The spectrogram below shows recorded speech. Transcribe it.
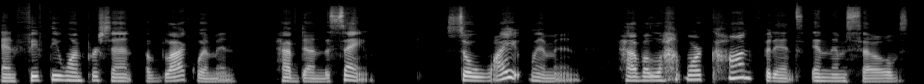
and 51% of black women have done the same. So white women have a lot more confidence in themselves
